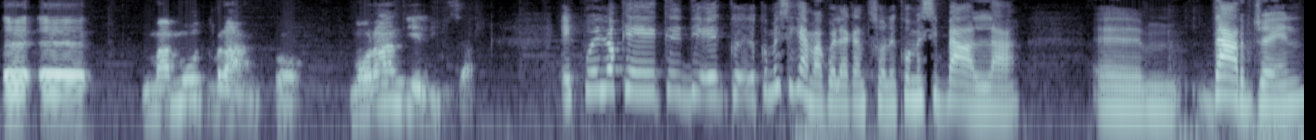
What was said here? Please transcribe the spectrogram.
eh, eh, Mahmood Blanco, Morandi e Elisa. E quello che, che di- eh, come si chiama quella canzone? Come si balla? Ehm, Dargen?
